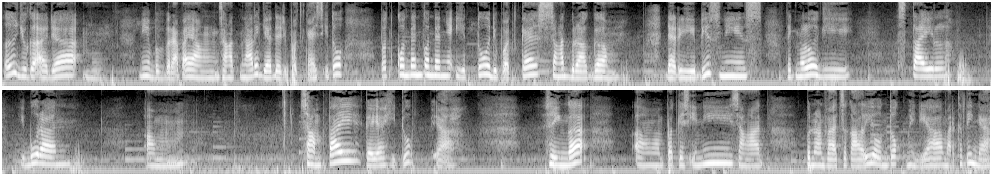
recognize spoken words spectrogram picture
Lalu juga ada hmm, nih beberapa yang sangat menarik ya dari podcast itu konten-kontennya itu di podcast sangat beragam. Dari bisnis, teknologi, style, hiburan, um, sampai gaya hidup ya. Sehingga um, podcast ini sangat bermanfaat sekali untuk media marketing ya.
